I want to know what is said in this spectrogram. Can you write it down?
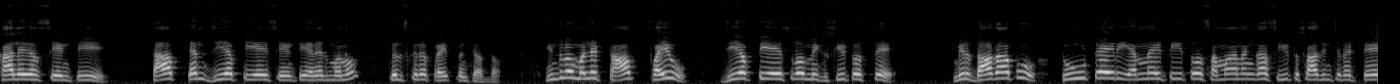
కాలేజెస్ ఏంటి? టాప్ టెన్ జిఎఫ్టిఐస్ ఏంటి అనేది మనం తెలుసుకునే ప్రయత్నం చేద్దాం. ఇందులో మళ్ళీ టాప్ ఫైవ్ జిఎఫ్టిఐస్లో మీకు సీట్ వస్తే మీరు దాదాపు టూ టైర్ ఎన్ఐటీతో సమానంగా సీటు సాధించినట్టే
